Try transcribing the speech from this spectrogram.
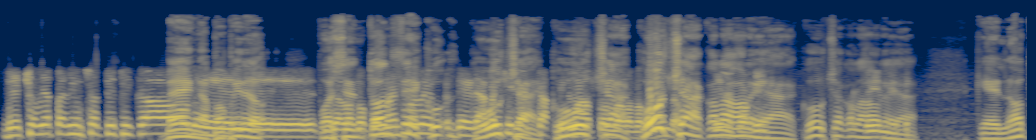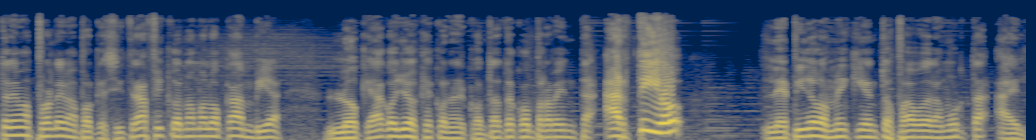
de hecho voy a pedir un certificado Venga, de, pues pido. de- Pues de entonces, escucha, escucha, escucha con las orejas, escucha con las orejas. Que no tenemos problema, porque si tráfico no me lo cambia, lo que hago yo es que con el contrato de compraventa al tío le pido los 1.500 pavos de la multa a él.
